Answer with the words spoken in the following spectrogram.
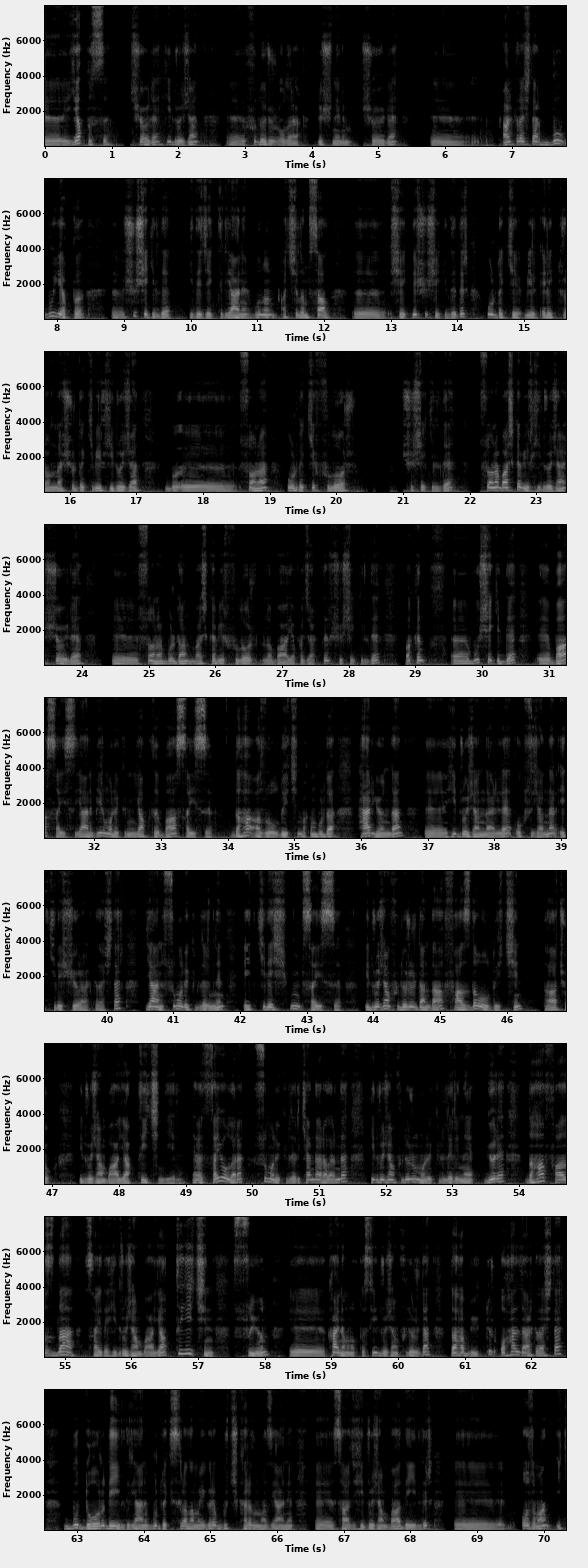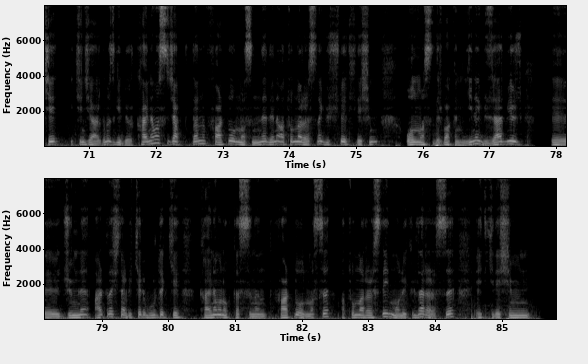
yapısı şöyle hidrojen e, florür olarak düşünelim şöyle. E, arkadaşlar bu bu yapı e, şu şekilde gidecektir. Yani bunun açılımsal e, şekli şu şekildedir. Buradaki bir elektronla şuradaki bir hidrojen bu e, sonra buradaki flor şu şekilde sonra başka bir hidrojen şöyle e, sonra buradan başka bir florla bağ yapacaktır şu şekilde. Bakın e, bu şekilde e, bağ sayısı yani bir molekülün yaptığı bağ sayısı daha az olduğu için bakın burada her yönden e, hidrojenlerle oksijenler etkileşiyor arkadaşlar. Yani su moleküllerinin etkileşim sayısı hidrojen florürden daha fazla olduğu için daha çok hidrojen bağı yaptığı için diyelim. Evet sayı olarak su molekülleri kendi aralarında hidrojen florür moleküllerine göre daha fazla sayıda hidrojen bağı yaptığı için suyun kaynama noktası hidrojen florürden daha büyüktür. O halde arkadaşlar bu doğru değildir. Yani buradaki sıralamaya göre bu çıkarılmaz. Yani e, sadece hidrojen bağı değildir. E, o zaman iki, ikinci yargımız gidiyor. Kaynama sıcaklıklarının farklı olmasının nedeni atomlar arasında güçlü etkileşim olmasıdır. Bakın yine güzel bir e, cümle. Arkadaşlar bir kere buradaki kaynama noktasının farklı olması atomlar arası değil moleküller arası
